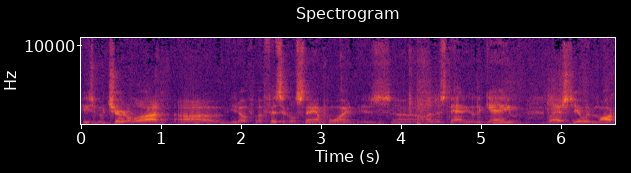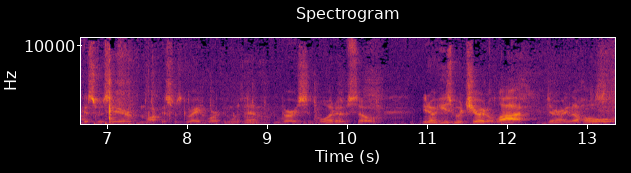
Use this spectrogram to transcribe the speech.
he's matured a lot, uh, you know, from a physical standpoint, his uh, understanding of the game. Last year when Marcus was here, Marcus was great working with him, very supportive. So, you know, he's matured a lot during the whole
